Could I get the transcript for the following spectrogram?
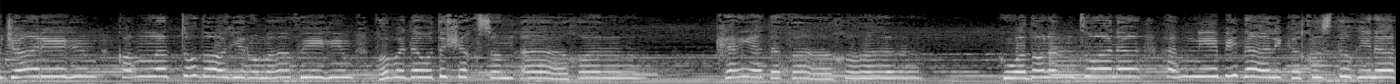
أجاريهم قلت تظاهر ما فيهم فبدوت شخصا آخر كي يتفاخر. وظننت أنا أني بذلك خزت غنى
